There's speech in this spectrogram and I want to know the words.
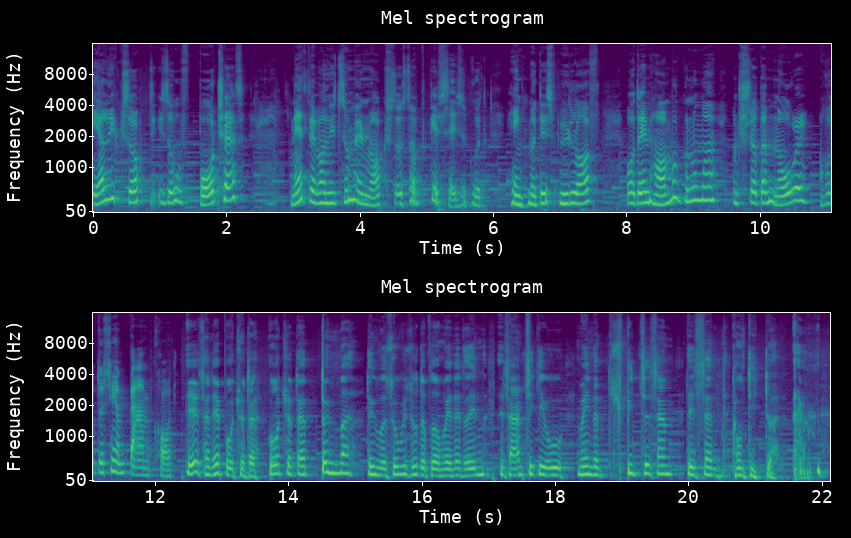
ehrlich gesagt, ist oft Botschaft. Nicht, weil wenn ich zu meinem Max sage, geht's also gut, hängt mir das Büdel auf, hat er einen Hammer genommen und statt einem Nagel hat er sich am Darm gehabt. Die sind nicht Botschafter. Botschafter, dümmer, dümmer sowieso, da brauchen wir nicht reden. Das Einzige, wo Männer Spitze sind, das sind Konditor.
